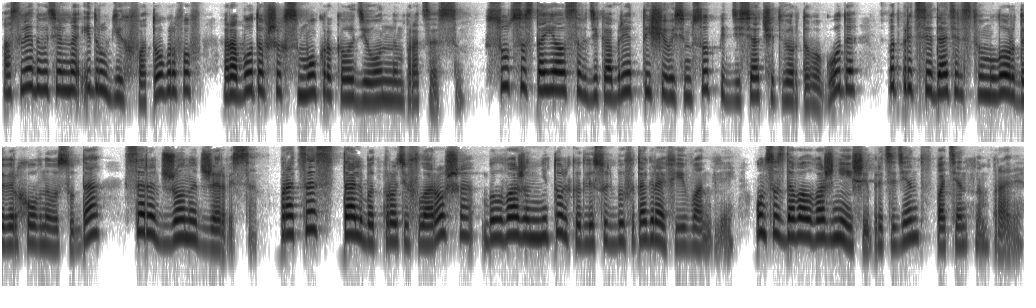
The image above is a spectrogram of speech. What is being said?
а следовательно и других фотографов, работавших с мокроколодионным процессом. Суд состоялся в декабре 1854 года под председательством лорда Верховного суда сэра Джона Джервиса. Процесс Тальбот против Лароша был важен не только для судьбы фотографии в Англии, он создавал важнейший прецедент в патентном праве.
